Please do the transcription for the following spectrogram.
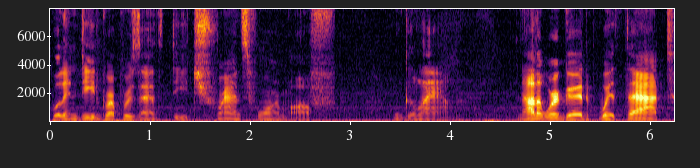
will indeed represent the transform of Glam. Now that we're good with that,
